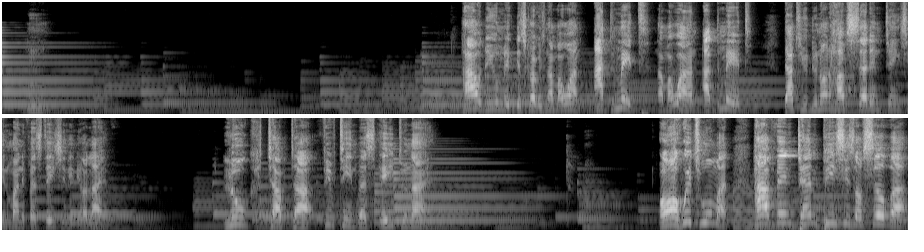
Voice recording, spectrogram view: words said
Mm. How do you make discoveries? Number one, admit. Number one, admit that you do not have certain things in manifestation in your life. Luke chapter 15, verse 8 to 9. Or which woman, having 10 pieces of silver,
